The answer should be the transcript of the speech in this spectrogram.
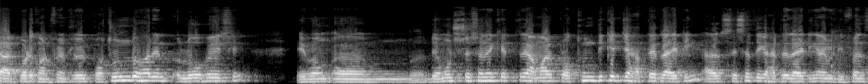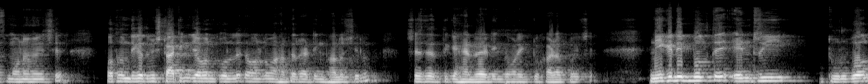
তারপরে কনফিডেন্স লেভেল প্রচণ্ড হারে লো হয়েছে এবং ডেমনস্ট্রেশনের ক্ষেত্রে আমার প্রথম দিকের যে হাতের রাইটিং আর শেষের দিকে হাতের রাইটিংয়ের আমি ডিফারেন্স মনে হয়েছে। প্রথম দিকে তুমি স্টার্টিং যখন করলে তখন তোমার হাতের রাইটিং ভালো ছিল। শেষের দিকে হ্যান্ড রাইটিং তোমার একটু খারাপ হয়েছে। নেগেটিভ বলতে এন্ট্রি দুর্বল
